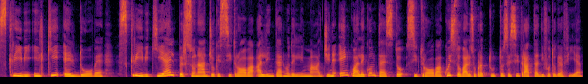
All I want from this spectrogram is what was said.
Scrivi il chi e il dove, scrivi chi è il personaggio che si trova all'interno dell'immagine e in quale contesto si trova. Questo vale soprattutto se si tratta di fotografie.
